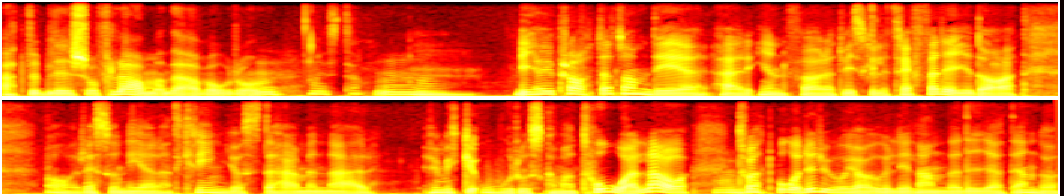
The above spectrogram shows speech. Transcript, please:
att vi blir så förlamade av oron. Just det. Mm. Vi har ju pratat om det här inför att vi skulle träffa dig idag. Att, ja, resonerat kring just det här med när, hur mycket oro ska man tåla? Och Jag tror att både du och jag, Ulli, landade i att ändå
